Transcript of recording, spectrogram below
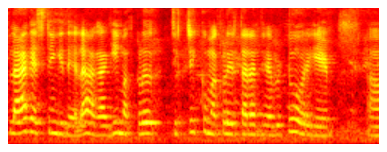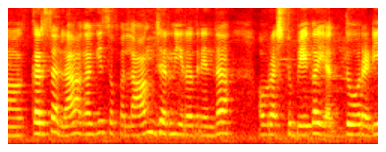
ಫ್ಲ್ಯಾಗ್ ಎಸ್ಟಿಂಗ್ ಇದೆ ಅಲ್ಲ, ಹಾಗಾಗಿ ಮಕ್ಕಳು ಚಿಕ್ಕ ಚಿಕ್ಕ ಮಕ್ಕಳು ಇರ್ತಾರೆ ಅಂತ ಹೇಳ್ಬಿಟ್ಟು ಅವರಿಗೆ ಕರೆಸಲ್ಲ. ಹಾಗಾಗಿ ಸ್ವಲ್ಪ ಲಾಂಗ್ ಜರ್ನಿ ಇರೋದ್ರಿಂದ ಅವ್ರು ಅಷ್ಟು ಬೇಗ ಎದ್ದು ರೆಡಿ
